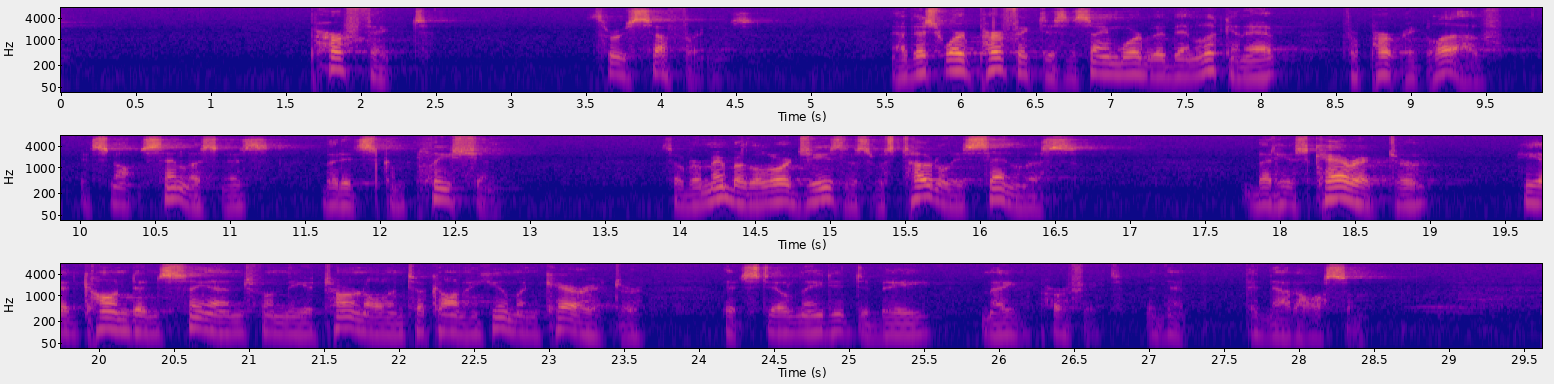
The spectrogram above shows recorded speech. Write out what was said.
perfect through sufferings. Now, this word perfect is the same word we've been looking at for perfect love. It's not sinlessness, but it's completion. So remember, the Lord Jesus was totally sinless, but his character, he had condescended from the eternal and took on a human character that still needed to be made perfect. Isn't that, isn't that awesome?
